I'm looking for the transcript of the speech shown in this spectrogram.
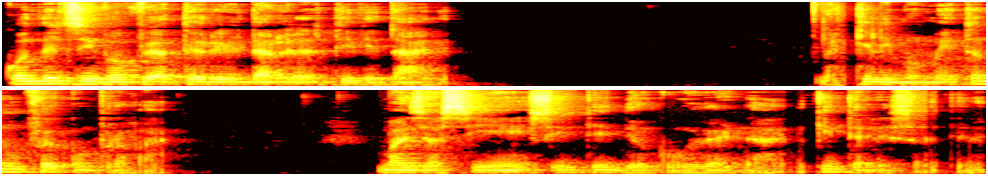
quando ele desenvolveu a teoria da relatividade. Naquele momento não foi comprovado, mas a ciência entendeu como verdade. Que interessante, né?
